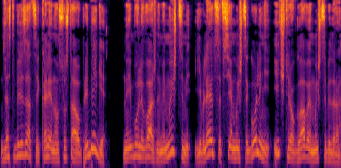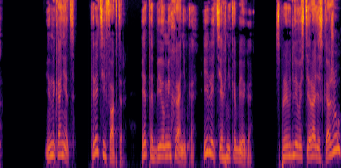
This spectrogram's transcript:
для стабилизации коленного сустава при беге наиболее важными мышцами являются все мышцы голени и четырехглавая мышца бедра. И, наконец, третий фактор – это биомеханика или техника бега. Справедливости ради скажу,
